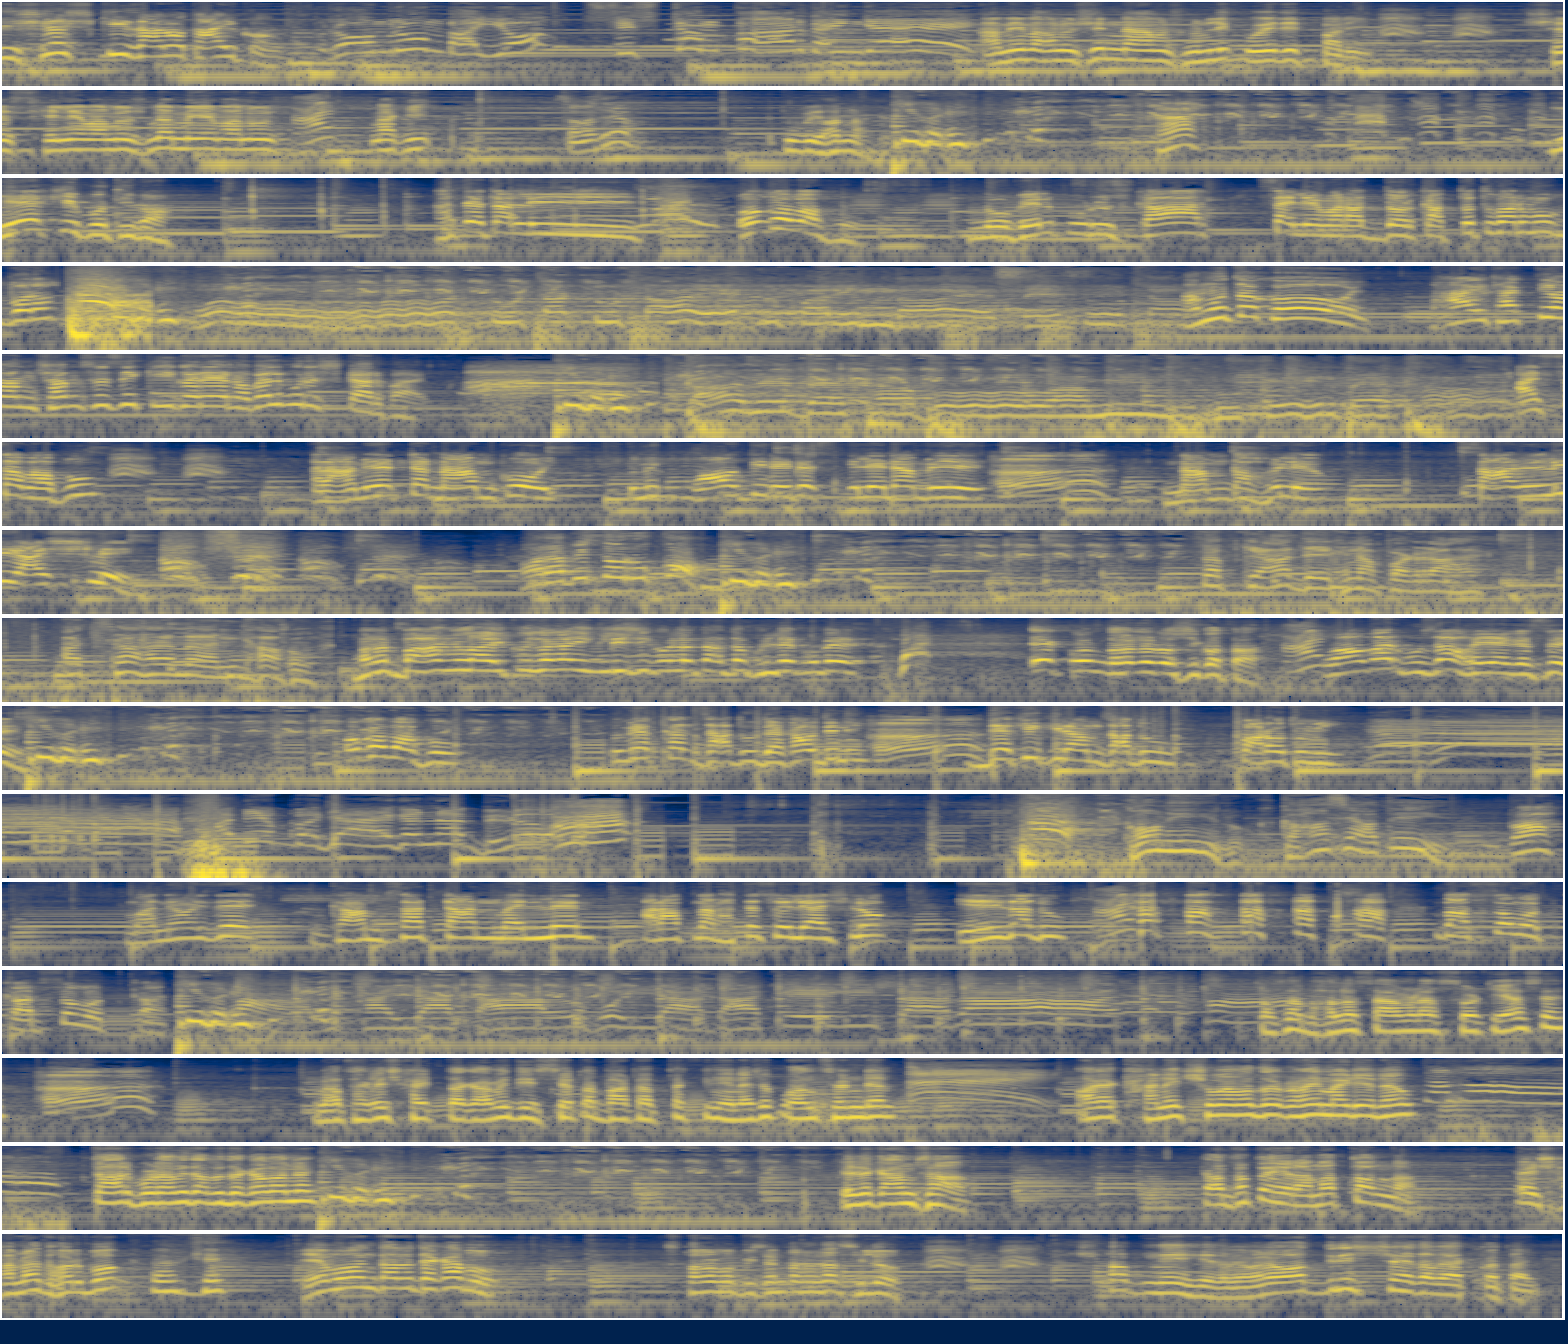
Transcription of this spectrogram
বিশেষ কি জানো তাই কম আমি মানুষের নাম শুনলে কয়ে দিতে পারি। সে ছেলে মানুষ না মেয়ে মানুষ? নাকি? সমাজ তুমি ধর না। হ্যাঁ? এ কি প্রতিভা? হাতে তালি। ওগো বাবু নোবেল পুরস্কার চাইলে মারার দরকার তো তোমার মুখ বড়। আমি তো কই ভাই থাকতে অং সংসুসি কি করে নোবেল পুরস্কার ভাই কি করে? দেখাবো আমি আচ্ছা বাবু আর আমি একটা নাম কই তুমি কদিন এটা ছেলে না মেয়ে নামটা হলেও চার্লি আসলে और अभी तो रुको सब क्या देखना पड़ रहा है अच्छा है मैं अंधा हूँ মানে বাংলায় কইলে না ইংলিশে কইলে তা তো খুলে কবে এ কোন ধরনের রসিকতা ও আমার বোঝা হয়ে গেছে ও গো বাবু তুমি একখান জাদু দেখাও দিনি। দেখি কিরাম জাদু পারো তুমি। কন এই লোক? কাহা সে আতে? বাহ মানে ওই যে গামছা টান মারলেন আর আপনার হাতে চলে আসলো এই জাদু। বাহ চমৎকার চমৎকার। চাষা ভালো চামড়া চটি আছে? না থাকলে ষাট টাকা। আমি দিচ্ছি একটা বাটারটা কিনে এনেছো পন স্যান্ডেল আগে খানিক সময় আমাদের ঘরে মারিয়ে নাও। তারপরে আমি দাদু দেখা মানে এটা গামছা। গামছা তো এর আমার তন না। এই সামনে ধরবো। এমন দাদু দেখাবো। সর্ব পিছন পাশে যা ছিল। সব নেই হয়ে যাবে মানে অদৃশ্য হয়ে যাবে এক কথায়।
